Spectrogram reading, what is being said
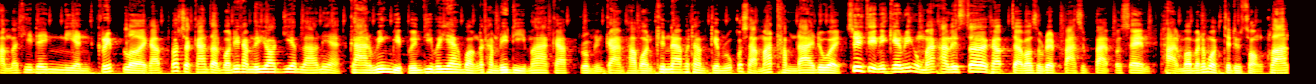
ทำหน้าที่ได้เนียนกริปเลยครับนอกจากการตัดบอลที่ทำได้ยอดเยี่ยมแล้วเนี่ยการวิ่งบีบพื้นที่เพื่อแย่งบอลก็ทำได้ดีมากครับรวมถึงการพาบอลขึ้นหน้าเพื่อทำเกมรุกก็สามารถทำได้ด้วยสถิติในเกมนี้ของมาร์คอลิสเตอร์ครับจ่ายบอลสำเร็จ 88%ผ่านบอลไปทั้งหมด 72 ครั้ง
